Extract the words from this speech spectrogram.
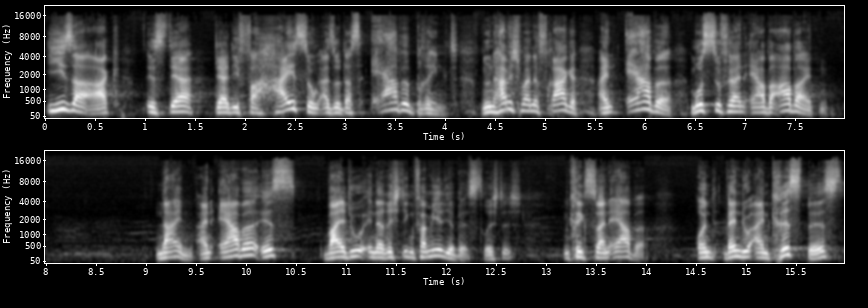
Isaak ist der, der die Verheißung, also das Erbe bringt. Nun habe ich mal eine Frage. Ein Erbe, musst du für ein Erbe arbeiten? Nein, ein Erbe ist, weil du in der richtigen Familie bist, richtig? Dann kriegst du ein Erbe. Und wenn du ein Christ bist,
